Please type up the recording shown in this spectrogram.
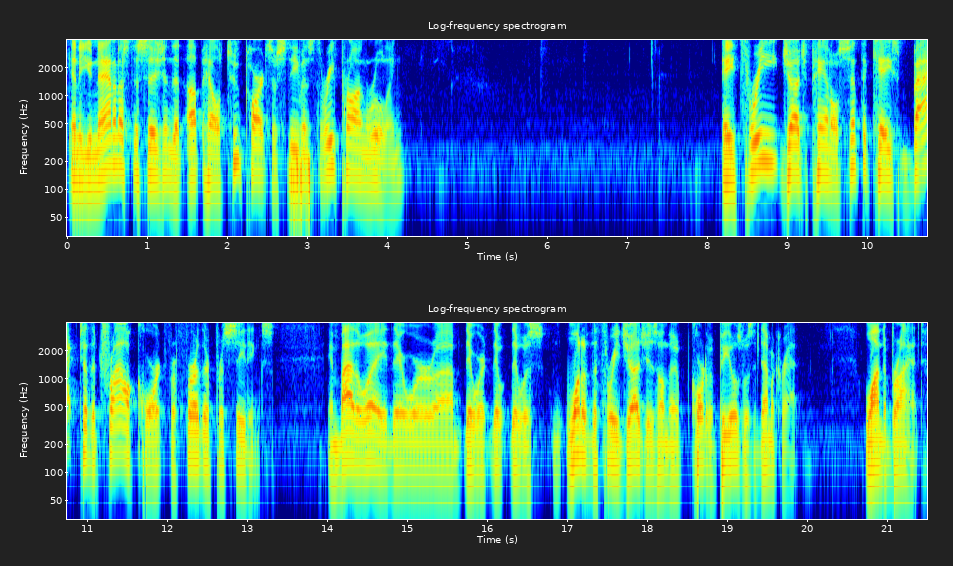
In a unanimous decision that upheld two parts of Stephens' three prong ruling, a three judge panel sent the case back to the trial court for further proceedings. And by the way, there were uh, there were there, there was one of the three judges on the Court of Appeals was a Democrat. Wanda Bryant.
